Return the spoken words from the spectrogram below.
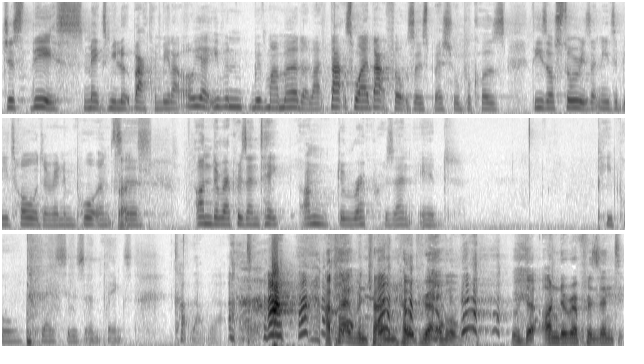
just this makes me look back and be like oh yeah even with my murder like that's why that felt so special because these are stories that need to be told and are important Facts. to underrepresented underrepresented people places and things cut that bit I can't even try and help you out with, with the underrepresented.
